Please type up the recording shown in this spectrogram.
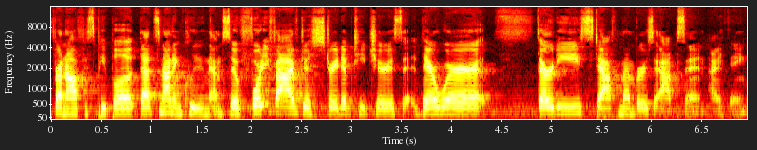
front office people. That's not including them. So 45 just straight up teachers. There were 30 staff members absent, I think.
